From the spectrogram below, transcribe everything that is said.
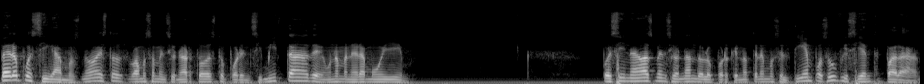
Pero pues sigamos, ¿no? Esto, vamos a mencionar todo esto por encimita, de una manera muy... Pues sí, nada más mencionándolo porque no tenemos el tiempo suficiente para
